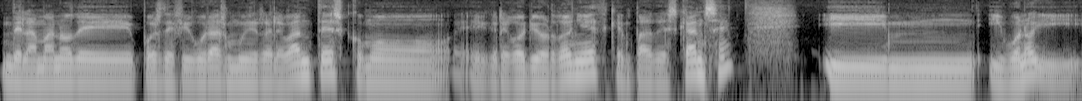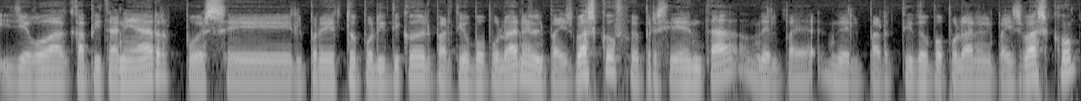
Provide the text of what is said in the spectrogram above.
de la mano de, pues, de figuras muy relevantes como eh, Gregorio Ordóñez, que en paz descanse, y, y, bueno, y llegó a capitanear pues eh, el proyecto político del Partido Popular en el País Vasco, fue presidenta del, del Partido Popular en el País Vasco.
